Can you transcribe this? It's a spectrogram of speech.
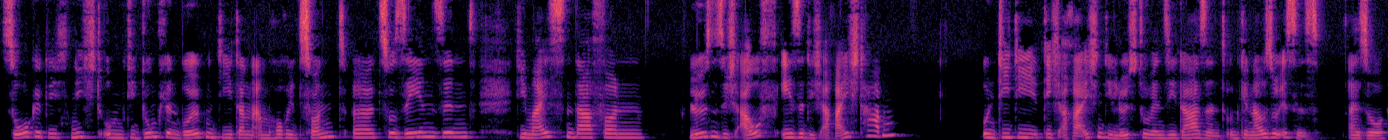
sorge dich nicht um die dunklen Wolken, die dann am Horizont äh, zu sehen sind. Die meisten davon lösen sich auf, ehe sie dich erreicht haben. Und die, die dich erreichen, die löst du, wenn sie da sind. Und genau so ist es. Also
